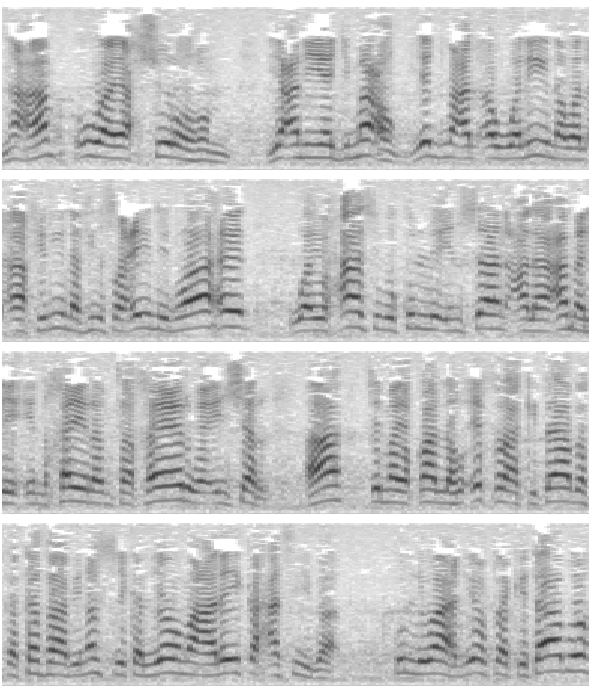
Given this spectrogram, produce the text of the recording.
نعم هو يحشرهم يعني يجمعهم يجمع الأولين والآخرين في صعيد واحد ويحاسب كل إنسان على عمله إن خيرا فخير وإن شر. آه ثم يقال له اقرأ كتابك كفى بنفسك اليوم عليك حسيبا. كل واحد يعطى كتابه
